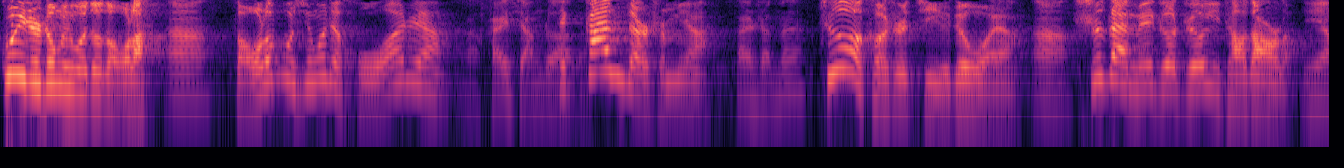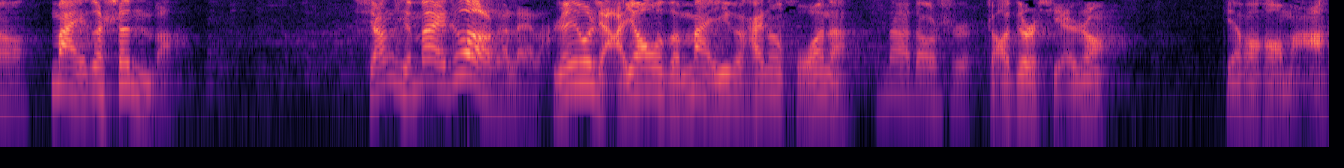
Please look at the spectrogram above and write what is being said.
归置东西我就走了。啊，走了不行，我得活着呀，还想这个得干点什么呀？干什么呀？这可是挤兑我呀！啊，实在没辙，只有一条道了，你要卖个肾吧。想起卖这个来了，人有俩腰子，卖一个还能活呢。那倒是找地儿写上电话号码，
